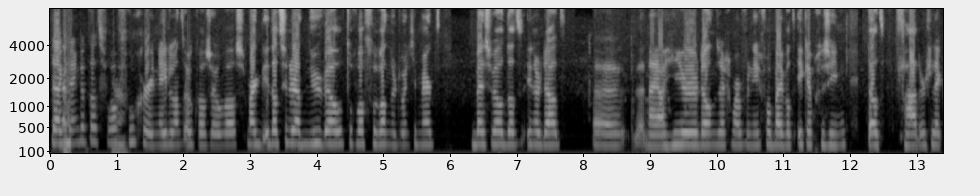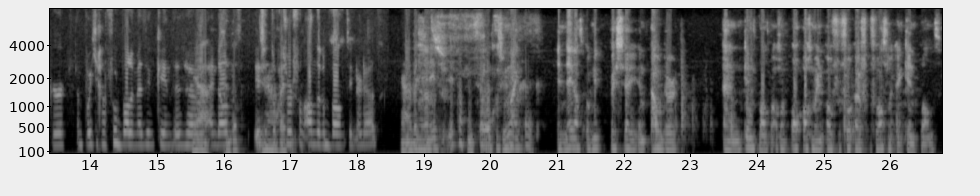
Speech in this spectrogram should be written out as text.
Ja, ik En- denk dat dat vooral ja. vroeger in Nederland ook wel zo was. Maar dat is inderdaad nu wel toch wel veranderd. Want je merkt best wel dat inderdaad, eh, nou ja, hier dan zeg maar, of in ieder geval bij wat ik heb gezien, dat vaders lekker een potje gaan voetballen met hun kind en zo. Ja, en dan en dat- is ja, het toch een soort van andere band inderdaad. Ja, en bij Maar dat Chinezen is is dat niet zo. volgens mij-. In Nederland ook niet per se een ouder- en kindband, maar gewoon al- algemeen over vo- eh, volwassenen en kindband.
